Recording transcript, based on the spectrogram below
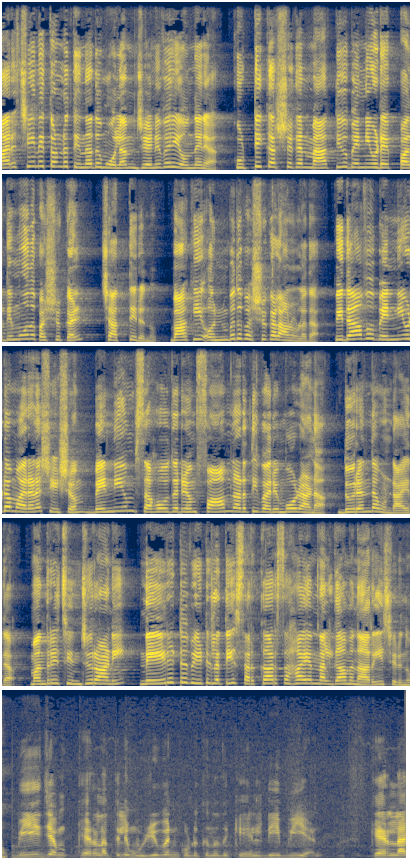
മരച്ചീനിത്തൊണ്ട് തിന്നതുമൂലം ജനുവരി ഒന്നിന് കുട്ടി കർഷകൻ മാത്യു ബെന്നിയുടെ പതിമൂന്ന് പശുക്കൾ ചത്തിരുന്നു. ബാക്കി ഒൻപത് പശുക്കളാണുള്ളത്. പിതാവ് ബെന്നിയുടെ മരണശേഷം ബെന്നിയും സഹോദരനും ഫാം നടത്തി വരുമ്പോഴാണ് ദുരന്തമുണ്ടായത്. മന്ത്രി ചിഞ്ചുറാണി നേരിട്ട് വീട്ടിലെത്തി സർക്കാർ സഹായം നൽകാമെന്ന് അറിയിച്ചിരുന്നു. ബീജം കേരളത്തിൽ മുഴുവൻ കൊടുക്കുന്നത് കെ എൽ ഡി ബി ആണ്. കേരള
